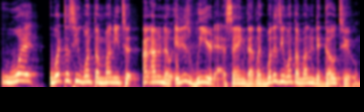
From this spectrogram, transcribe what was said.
what what does he want the money to? I, I don't know. It is weird saying that. Like, what does he want the money to go to?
